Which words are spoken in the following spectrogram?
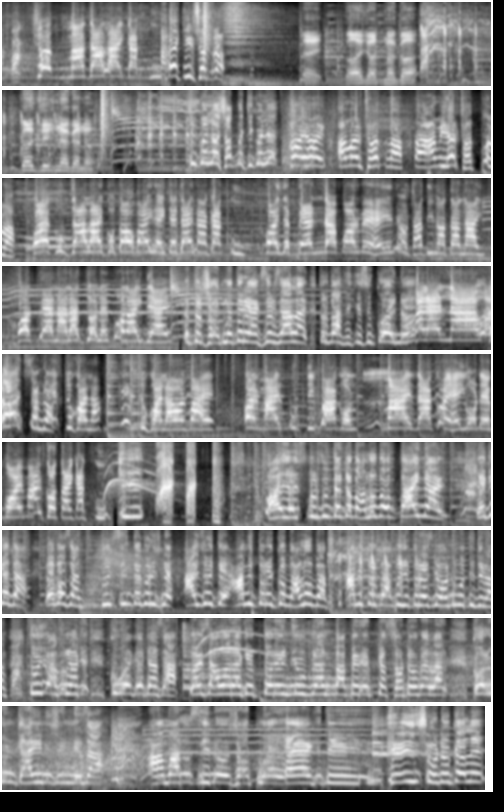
সৎ মা জ্বালায় কাকু। এ কি সত্য এই কয় যত্ন ক করছিস না কেন? কি কইলে সৎ কি কইলে হাই হাই আমার সৎ না আমি আর সৎ পোলা ওই খুব জ্বালায় কোথাও বাইরে হইতে দেয় না কাকু। ওই যে প্যান্ডা পরবে হেনেও স্বাধীনতা নাই। ওর প্যান আর একজনে পড়াই দেয়। তোর সৎ তোর একশোর জ্বালায় তোর বাপি কিছু কয় না? আরে না কিচ্ছু কয় না কিচ্ছু কয় না ওর মায়ে ওর মায়ের মূর্তি পাগল। মায়ের যা কয়, হেই ওরে বয়, মায়ের কথায় কাকু। কি? আজ পর্যন্ত একটা ভালো বাপ পাই নাই। একে দা এবাজান তুই চিন্তা করিস না, আজ হইতে আমি তোর এক ভালো বাপ। আমি তোর বাপ হইতে তোর আজকে অনুমতি দিলাম। তুই এখন আগে কুয়াকাটা যা। তুই যাওয়ার আগে তোর এই নিউ ব্রান্ড বাপের একটা ছোটবেলার করুণ কাহিনী শুনে যা। আমারও ছিল স্বপ্ন একদিন। এই ছোটকালে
